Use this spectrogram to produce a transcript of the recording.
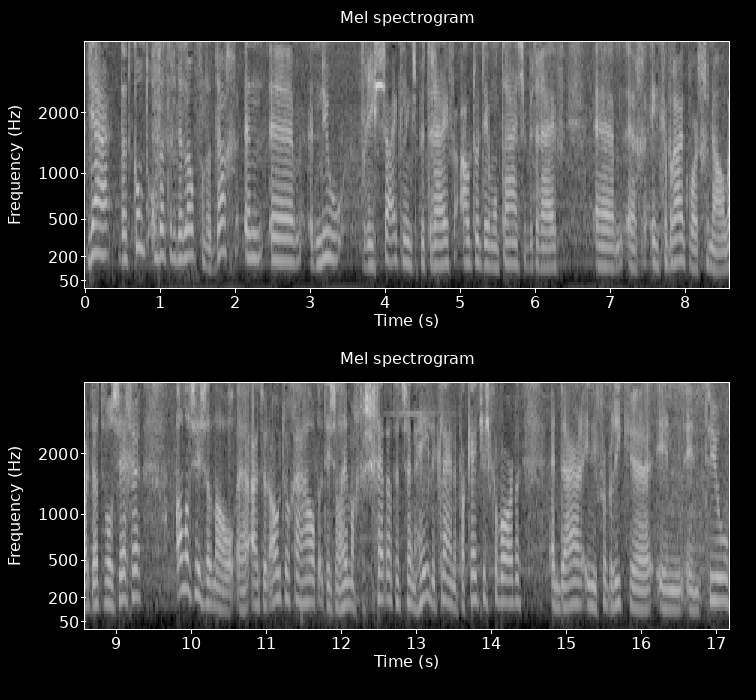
Ja, dat komt omdat er in de loop van de dag een, uh, nieuw recyclingsbedrijf, autodemontagebedrijf, in gebruik wordt genomen. Dat wil zeggen, alles is dan al uh, uit een auto gehaald. Het is al helemaal geschedderd. Het zijn hele kleine pakketjes geworden. En daar in die fabriek uh, in, in Tiel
